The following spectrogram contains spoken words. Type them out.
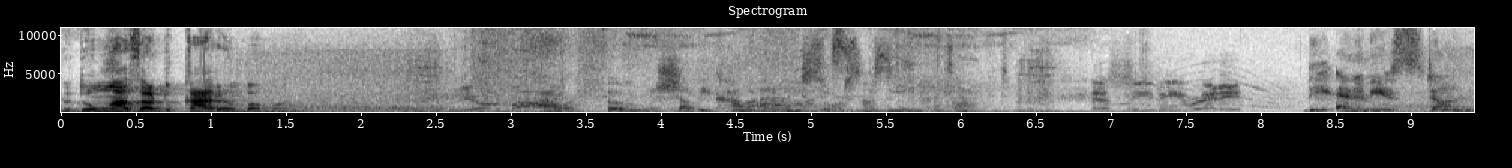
Eu dou um azar do caramba, mano. Our foes shall become Our our allies are resources. being attacked. SCV ready. The enemy is stunned.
